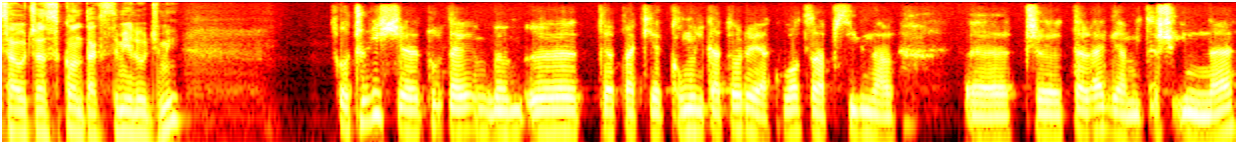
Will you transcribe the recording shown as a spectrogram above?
cały czas kontakt z tymi ludźmi? Oczywiście tutaj m, te takie komunikatory jak WhatsApp, Signal e, czy Telegram i też inne,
